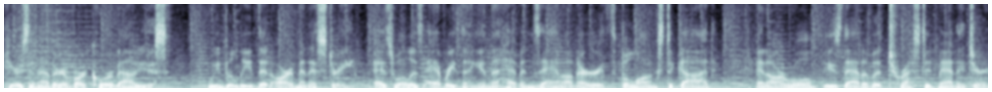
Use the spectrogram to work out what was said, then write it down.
Here's another of our core values. We believe that our ministry, as well as everything in the heavens and on earth, belongs to God, and our role is that of a trusted manager.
